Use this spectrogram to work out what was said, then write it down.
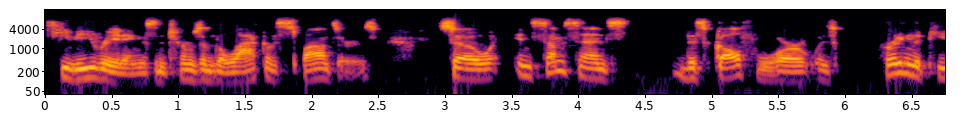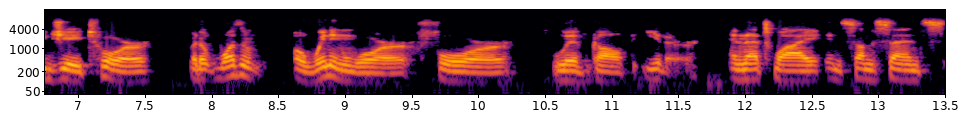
TV ratings, in terms of the lack of sponsors. So, in some sense, this golf war was hurting the PGA Tour, but it wasn't a winning war for LIV Golf either. And that's why, in some sense,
